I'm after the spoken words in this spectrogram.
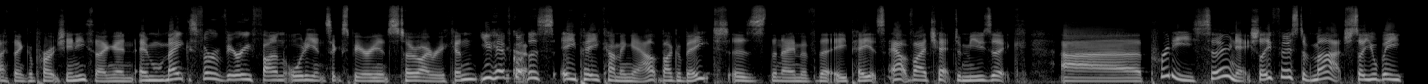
I think, approach anything, and and makes for a very fun audience experience too. I reckon. You have got this EP coming out. Bugle Beat is the name of the EP. It's out via Chapter Music, uh, pretty soon actually, first of March. So you'll be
